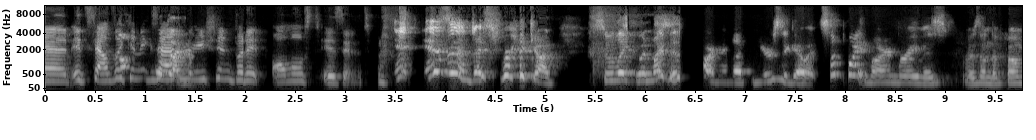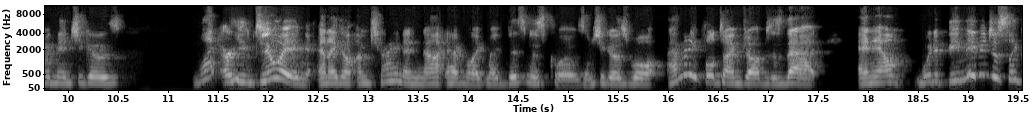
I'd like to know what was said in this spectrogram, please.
and it sounds like an oh exaggeration, but it almost isn't. It isn't. I swear to God. So like when my business partner left years ago, at some point Lauren Marie was was on the phone with me and she goes, "What are you doing?" And I go, "I'm trying to not have like my business close." And she goes, "Well, how many full time jobs is that?" And now would it be maybe just like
